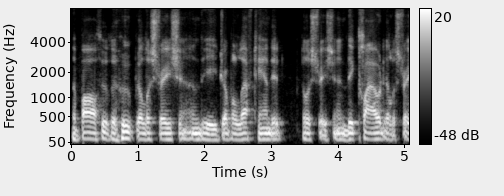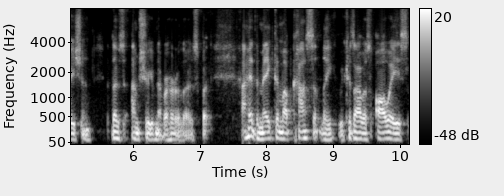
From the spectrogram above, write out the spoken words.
the ball through the hoop illustration, the dribble left handed illustration the cloud illustration. Those I'm sure you've never heard of those, but I had to make them up constantly because I was always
